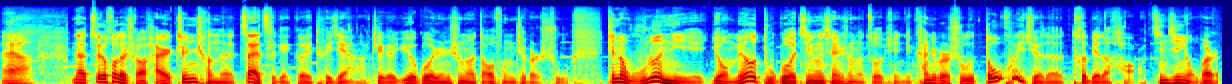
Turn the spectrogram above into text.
哎呀，那最后的时候还是真诚的再次给各位推荐啊，这个《越过人生的刀锋》这本书，真的无论你有没有读过金庸先生的作品，你看这本书都会觉得特别的好，津津有味儿。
